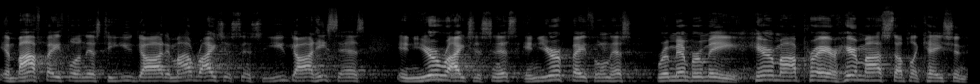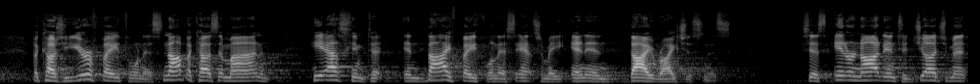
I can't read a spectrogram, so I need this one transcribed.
in my faithfulness to you, God, in my righteousness to you, God. He says, in your righteousness, in your faithfulness, remember me. Hear my prayer. Hear my supplication because of your faithfulness, not because of mine he asks him to, in thy faithfulness, answer me, and in thy righteousness. He says, Enter not into judgment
